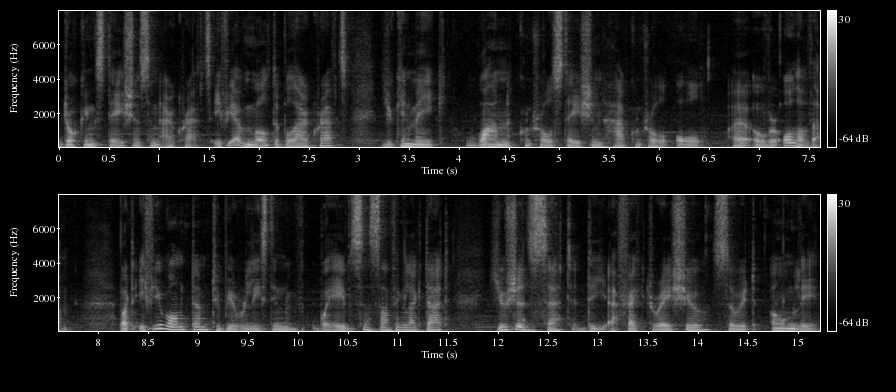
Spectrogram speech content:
docking stations and aircrafts. If you have multiple aircrafts, you can make one control station have control all uh, over all of them. But if you want them to be released in waves and something like that, you should set the effect ratio so it only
